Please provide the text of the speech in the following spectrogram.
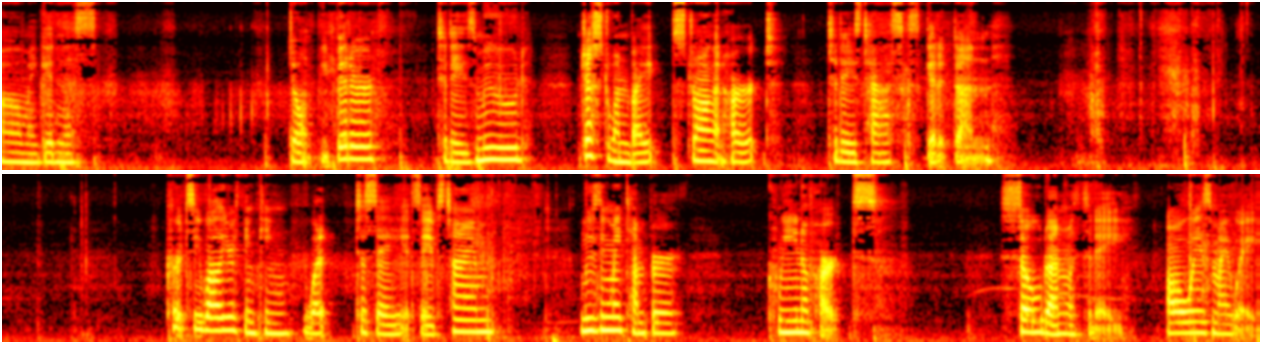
oh my goodness. Don't be bitter. Today's mood. Just one bite. Strong at heart. Today's tasks. Get it done. Curtsy while you're thinking what to say. It saves time. Losing my temper. Queen of Hearts. So done with today. Always my way.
